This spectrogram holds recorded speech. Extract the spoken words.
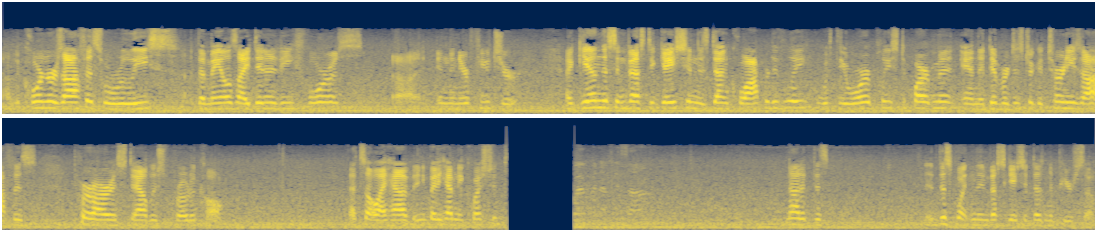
Uh, the coroner's office will release the male's identity for us uh, in the near future. Again, this investigation is done cooperatively with the Aurora Police Department and the Denver District Attorney's Office per our established protocol. That's all I have. Anybody have any questions? Not at this at this point in the investigation. It doesn't appear so.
